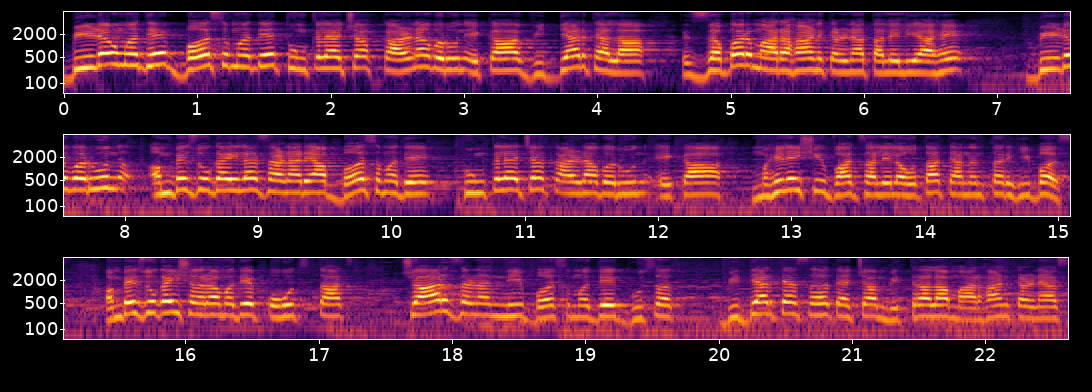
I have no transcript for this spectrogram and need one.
बीडमध्ये बसमध्ये थुंकल्याच्या कारणावरून एका विद्यार्थ्याला जबर मारहाण करण्यात आलेली आहे. बीडवरून अंबेजोगाईला जाणाऱ्या बसमध्ये थुंकल्याच्या कारणावरून एका महिलेशी वाद झालेला होता. त्यानंतर ही बस अंबेजोगाई शहरामध्ये पोहोचताच चार जणांनी बसमध्ये घुसत विद्यार्थ्यासह त्याच्या मित्राला मारहाण करण्यास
